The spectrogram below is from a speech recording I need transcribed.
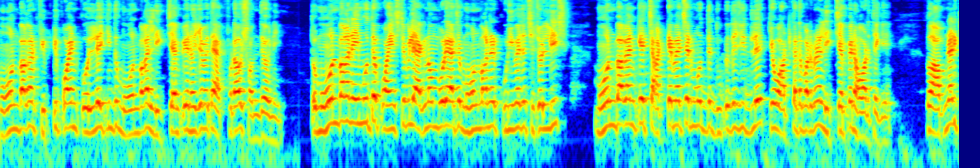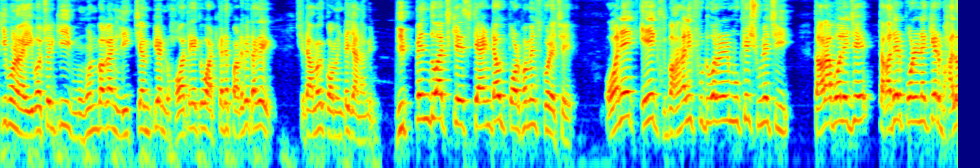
মোহনবাগান ফিফটি পয়েন্ট করলেই কিন্তু মোহনবাগান লিগ চ্যাম্পিয়ন হয়ে যাবে তো এক ফোটাও সন্দেহ নেই। তো মোহনবাগান এই মুহূর্তে পয়েন্টস টেবিলে এক নম্বরে আছে, মোহনবাগানের কুড়ি ম্যাচে ছেচল্লিশ। মোহনবাগানকে চারটে ম্যাচের মধ্যে দুটোতে জিতলে কেউ আটকাতে পারবে না লিগ চ্যাম্পিয়ন হওয়ার থেকে। তো আপনার কি মনে হয়, এই বছর কি মোহনবাগান লিগ চ্যাম্পিয়ন হওয়া থেকে কেউ আটকাতে পারবে তাদের সেটা আমাকে কমেন্টে জানাবেন। দীপেন্দু আজকে স্ট্যান্ড আউট পারফরমেন্স করেছে। অনেক এক্স বাঙালি ফুটবলারের মুখে শুনেছি, তারা বলে যে তাদের পরে নাকি আর ভালো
